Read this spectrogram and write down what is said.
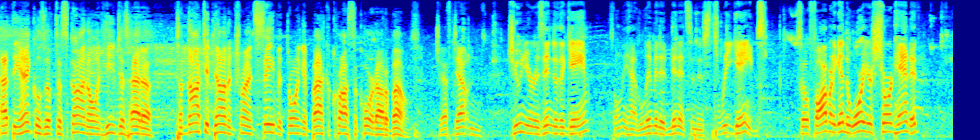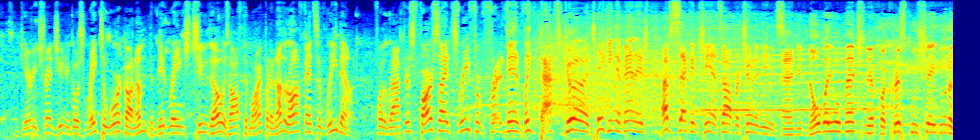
at the ankles of Toscano, and he just had a to knock it down and try and save it, throwing it back across the court out of bounds. Jeff Dowtin Jr. is into the game. He's only had limited minutes in his three games so far. But again, the Warriors shorthanded. Gary Trent Jr. goes right to work on him. The mid range two, though, is off the mark, but another offensive rebound for the Raptors. Far side three from Fred VanVleet. That's good, taking advantage of second chance opportunities. And nobody will mention it, but Chris Boucher doing a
